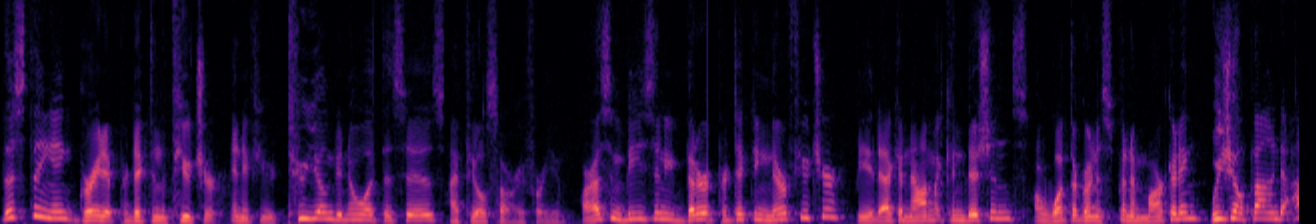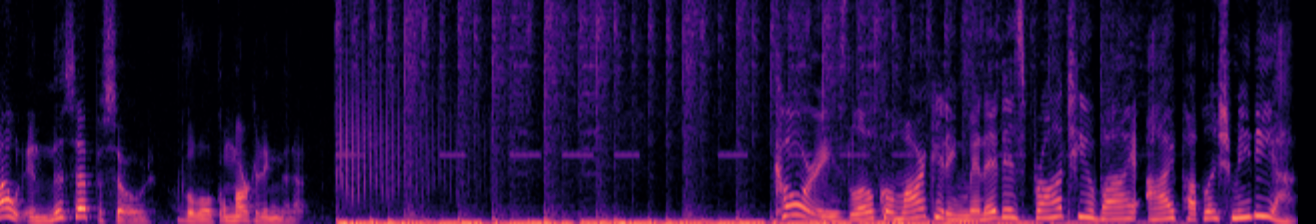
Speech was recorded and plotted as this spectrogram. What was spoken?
This thing ain't great at predicting the future, and if you're too young to know what this is, I feel sorry for you. Are SMBs any better at predicting their future, be it economic conditions or what they're going to spend in marketing? We shall find out in this episode of the Local Marketing Minute. Corey's Local Marketing Minute is brought to you by iPublish Media.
